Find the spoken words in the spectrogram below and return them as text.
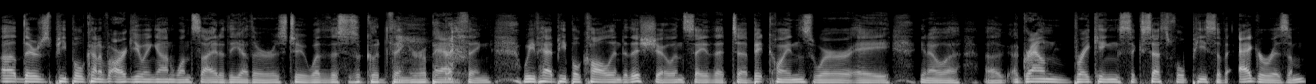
Uh, there's people kind of arguing on one side or the other as to whether this is a good thing or a bad thing. We've had people call into this show and say that uh, bitcoins were a you know a, a, a groundbreaking, successful piece of agorism,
